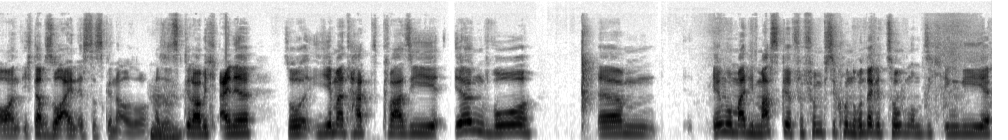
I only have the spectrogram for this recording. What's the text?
Und ich glaube, so einen ist es genauso. Also, es ist, Mhm. glaube ich, eine so jemand hat quasi irgendwo ähm, irgendwo mal die Maske für 5 Sekunden runtergezogen, um sich irgendwie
